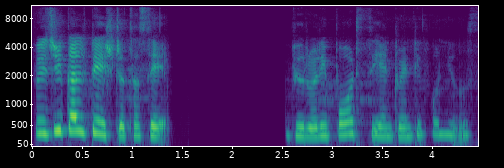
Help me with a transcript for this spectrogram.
ફિઝિકલ ટેસ્ટ થશે. Bureau report, CN twenty four news.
